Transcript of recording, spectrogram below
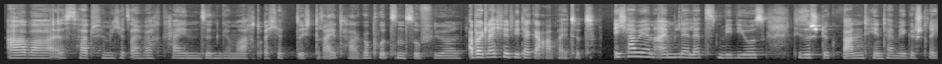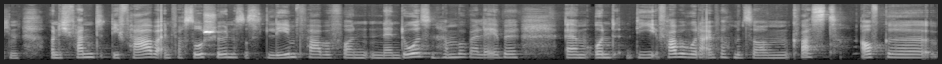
aber es hat für mich jetzt einfach keinen Sinn gemacht, euch jetzt durch drei Tage putzen zu führen. Aber gleich wird wieder gearbeitet. Ich habe in einem der letzten Videos dieses Stück Wand hinter mir gestrichen und ich fand die Farbe einfach so schön. Das ist Lehmfarbe von Nendo, ist ein Hamburger Label ähm, und die Farbe wurde einfach mit so einem Quast aufge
